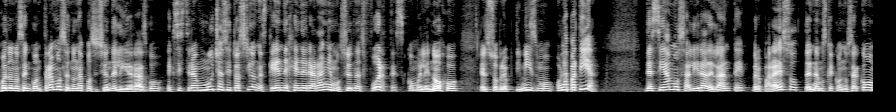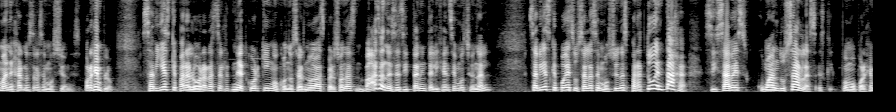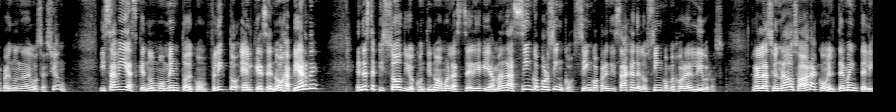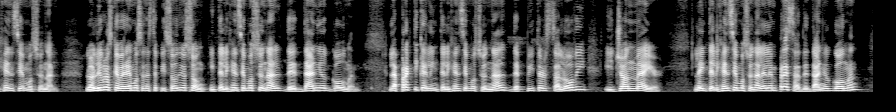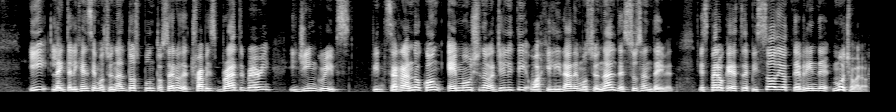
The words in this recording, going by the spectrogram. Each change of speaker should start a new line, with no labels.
Cuando nos encontramos en una posición de liderazgo, existirán muchas situaciones que generarán emociones fuertes como el enojo, el sobreoptimismo o la apatía. Deseamos salir adelante, pero para eso tenemos que conocer cómo manejar nuestras emociones. Por ejemplo, ¿sabías que para lograr hacer networking o conocer nuevas personas vas a necesitar inteligencia emocional? ¿Sabías que puedes usar las emociones para tu ventaja si sabes cuándo usarlas? Es como por ejemplo en una negociación. ¿Y sabías que en un momento de conflicto el que se enoja pierde? En este episodio continuamos la serie llamada 5x5, 5 aprendizajes de los 5 mejores libros, relacionados ahora con el tema inteligencia emocional. Los libros que veremos en este episodio son Inteligencia emocional de Daniel Goldman, La práctica de la inteligencia emocional de Peter Salovey y John Mayer, la inteligencia emocional en la empresa de Daniel Goldman y La inteligencia emocional 2.0 de Travis Bradbury y Gene Greaves. Cerrando con Emotional Agility o Agilidad Emocional de Susan David. Espero que este episodio te brinde mucho valor.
